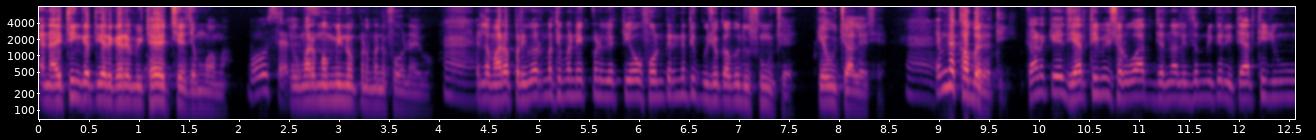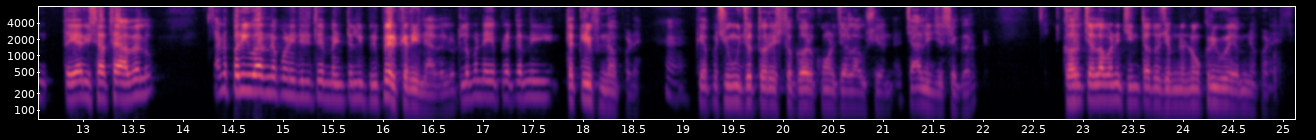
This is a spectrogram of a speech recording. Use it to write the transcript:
અને આઈ થિંક અત્યારે ઘરે મીઠાઈ જ છે જમવામાં. બહુ સરસ. મારા મમ્મીનો પણ મને ફોન આવ્યો. એટલે મારા પરિવારમાંથી મને એક પણ વ્યક્તિ એવો ફોન કરી નથી પૂછ્યો કે આ બધું શું છે? કેવું ચાલે છે? એમને ખબર હતી. કારણ કે જ્યારથી મેં શરૂઆત જર્નાલિઝમની કરી ત્યારથી જ હું તૈયારી સાથે આવેલો અને પરિવારને પણ એ જ રીતે મેન્ટલી પ્રિપેર કરીને આવેલો. એટલે મને એ પ્રકારની તકલીફ ન પડે કે પછી હું જતો રહીશ તો ઘર કોણ ચલાવશે ચાલી જશે ઘર. ઘર ચલાવવાની ચિંતા તો જેમને નોકરી હોય એમને પડે છે.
